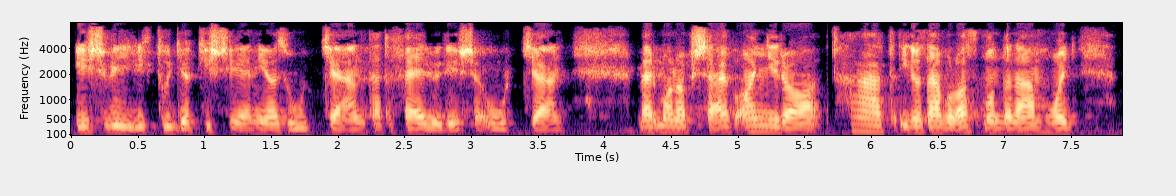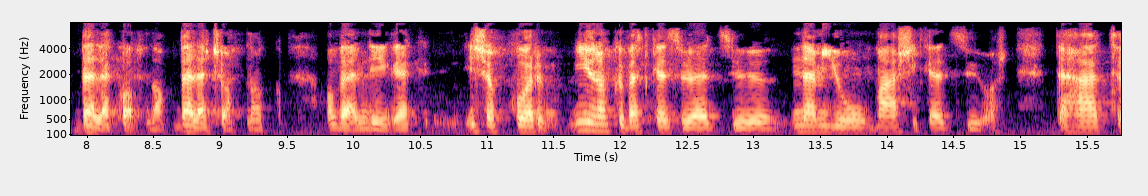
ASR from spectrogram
és végig tudja kísérni az útján, tehát a fejlődése útján. Mert manapság annyira, hát igazából azt mondanám, hogy belekapnak, belecsapnak a vendégek, és akkor jön a következő edző, nem jó, másik edző. Tehát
